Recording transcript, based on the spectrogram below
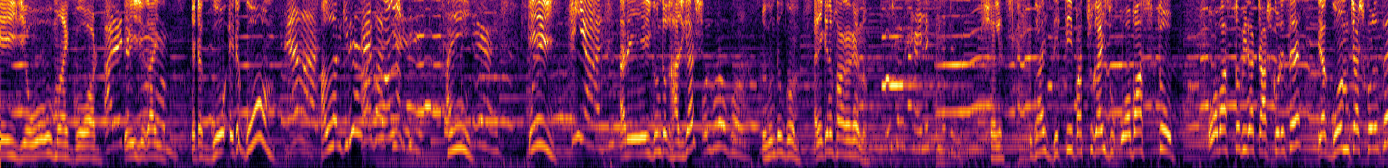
এই যে ও মাই গড এই যে গাইস এটা গো এটা গম? আল্লাহর কি রে? এই! পেঁয়াজ আরে এইগুন তো ঘাস ঘাস? ওইগুলো গম। ওইগুন তো গম। আর এখানে ফাঁকা কেন? ওই খুলে দেবে। শালে তো গাইস দেখতেই পাচ্ছ গাইস অবাস্তব। অবাস্তব এরা চাষ করেছে। এরা গম চাষ করেছে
